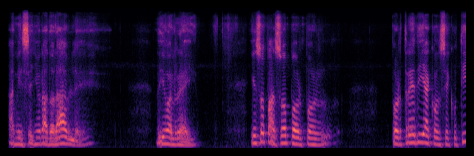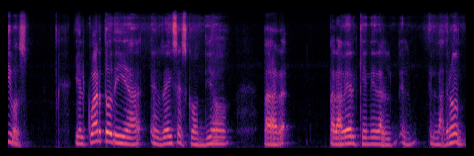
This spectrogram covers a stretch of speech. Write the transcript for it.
a mi Señor adorable? Dijo el rey. Y eso pasó por, por, por tres días consecutivos. Y el cuarto día el rey se escondió para, para ver quién era el, ladrón.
